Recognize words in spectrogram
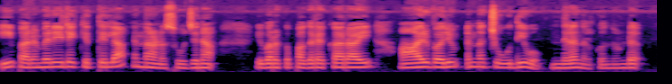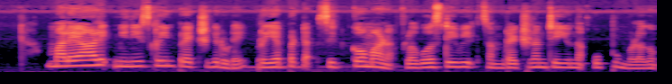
ഈ പരമ്പരയിലേക്ക് എത്തില്ല എന്നാണ് സൂചന. ഇവർക്ക് പകരക്കാരായി ആര് വരും എന്ന ചോദ്യവും നിലനിൽക്കുന്നുണ്ട്. മലയാളി മിനി സ്ക്രീൻ പ്രേക്ഷകരുടെ പ്രിയപ്പെട്ട സിറ്റ്കോമാണ് ഫ്ലവേഴ്സ് ടി വിയിൽ സംപ്രേഷണം ചെയ്യുന്ന ഉപ്പും മുളകും.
